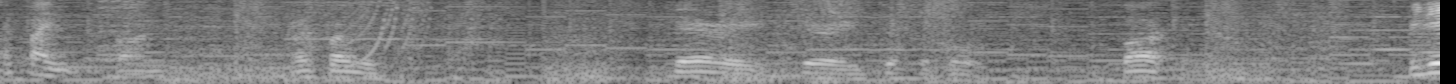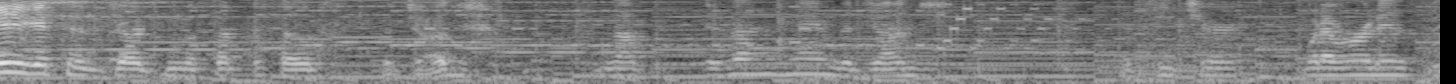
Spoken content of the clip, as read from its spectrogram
I find this fun. I find this very, very difficult. Fucking We need to get to the judge in this episode. the judge. Not is that his name? The judge, the teacher, whatever it is.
